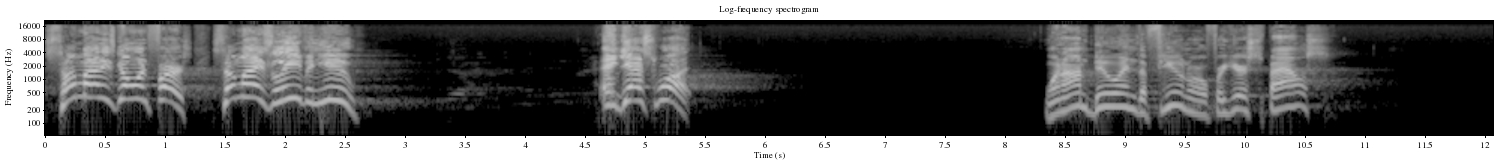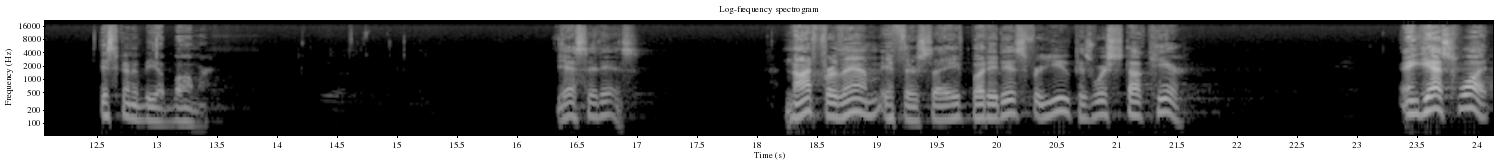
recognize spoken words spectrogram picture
Somebody's going first, somebody's leaving you. And guess what? When I'm doing the funeral for your spouse, it's going to be a bummer. Yes, it is. Not for them if they're saved, but it is for you because we're stuck here. And guess what?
